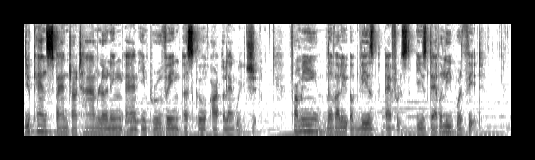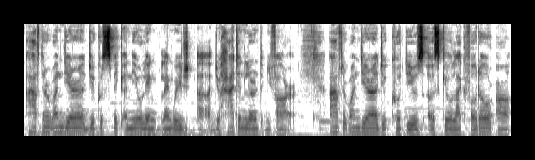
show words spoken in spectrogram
you can spend your time learning and improving a skill or a language. For me, the value of these efforts is definitely worth it. After one year, you could speak a new language uh, you hadn't learned before. After one year, you could use a skill like photo or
